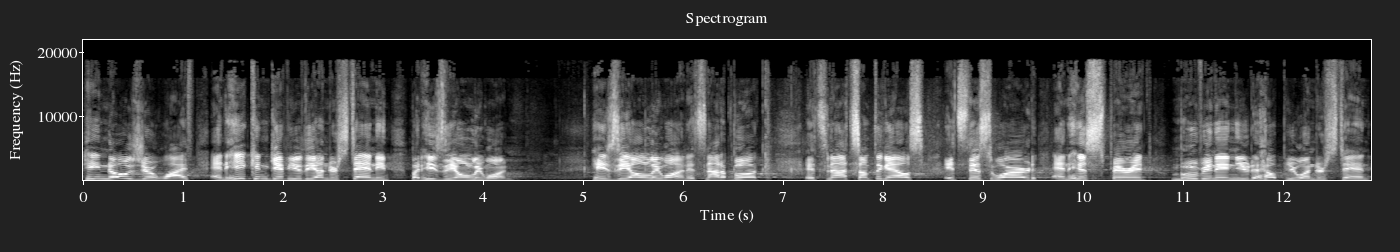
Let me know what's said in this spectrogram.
He knows your wife, and He can give you the understanding, but He's the only one. He's the only one. It's not a book, it's not something else. It's this word and His Spirit moving in you to help you understand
